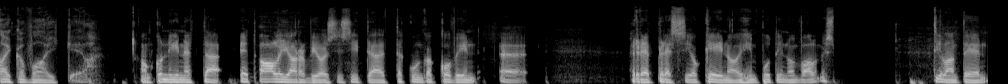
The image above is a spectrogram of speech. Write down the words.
aika vaikea. Onko niin, että, että aliarvioisi sitä, että kuinka kovin äh, repressiokeinoihin Putin on valmis tilanteen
